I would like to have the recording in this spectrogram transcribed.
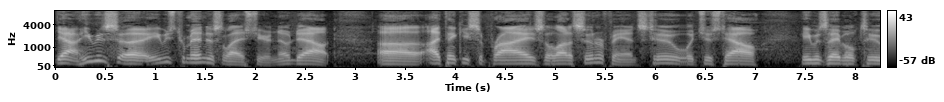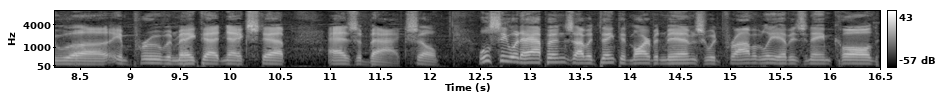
yeah, he was uh, he was tremendous last year, no doubt. Uh, I think he surprised a lot of Sooner fans too, with just how he was able to uh, improve and make that next step as a back. So we'll see what happens. I would think that Marvin Mims would probably have his name called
